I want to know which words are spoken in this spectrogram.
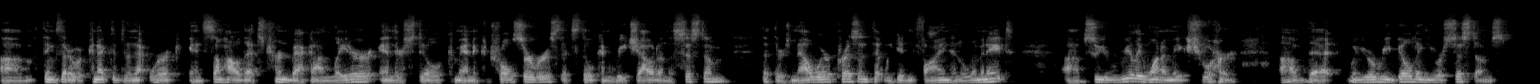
um, things that are connected to the network, and somehow that's turned back on later, and there's still command and control servers that still can reach out on the system, that there's malware present that we didn't find and eliminate. Uh, so you really want to make sure uh, that when you're rebuilding your systems,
